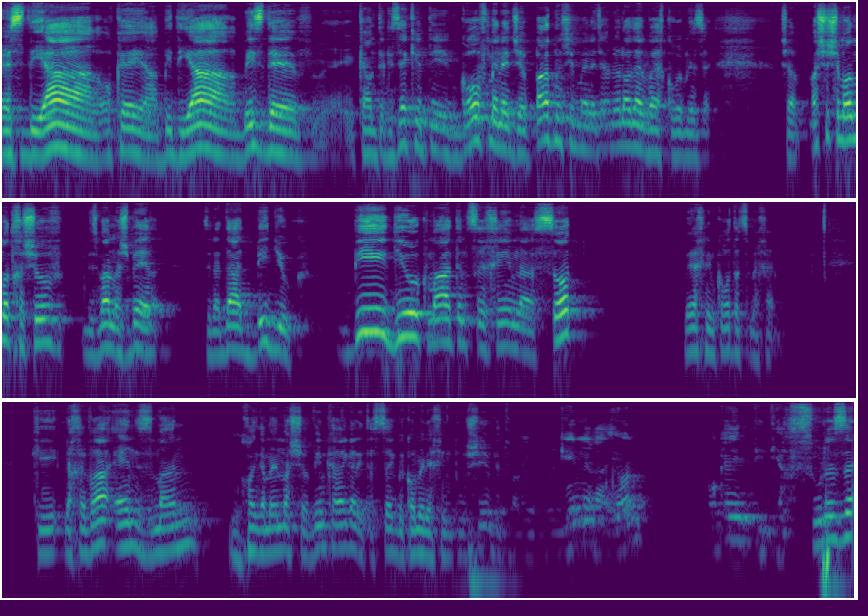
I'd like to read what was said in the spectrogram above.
ה-SDR, אוקיי, ה-BDR, BizDev, account executive, growth manager, partnership manager, אני לא יודע כבר איך קוראים לזה. עכשיו, משהו שמאוד מאוד חשוב בזמן משבר, זה לדעת בדיוק, בדיוק מה אתם צריכים לעשות ואיך למכור את עצמכם. כי לחברה אין זמן, במיוחד גם אין משאבים כרגע, להתעסק בכל מיני חינטושים ודברים. אתם מגיעים לרעיון, אוקיי, תתייחסו לזה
